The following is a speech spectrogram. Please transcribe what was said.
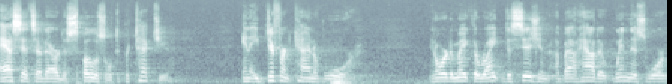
assets at our disposal to protect you in a different kind of war. In order to make the right decision about how to win this war,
